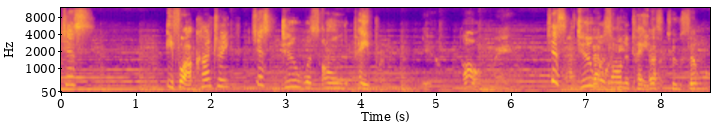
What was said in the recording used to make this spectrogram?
just if for our country, just do what's on the paper. Yeah. Oh man. Just That's- do what's on be the paper. That's too simple.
